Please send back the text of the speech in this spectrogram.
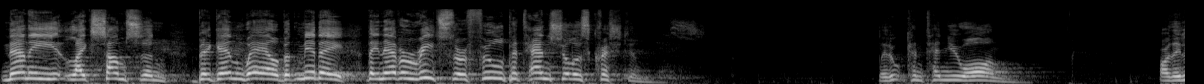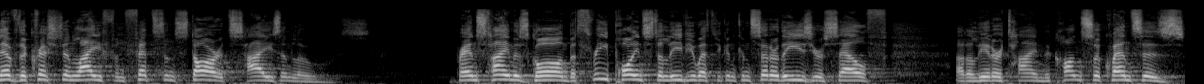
many, like Samson, begin well, but maybe they never reach their full potential as Christians. They don't continue on. Or they live the Christian life in fits and starts, highs and lows. Friends, time is gone, but three points to leave you with. You can consider these yourself at a later time. The consequences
